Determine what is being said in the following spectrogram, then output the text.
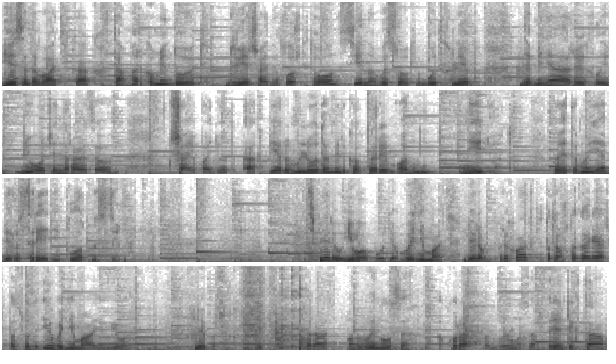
Если давать, как там рекомендуют, 2 чайных ложки, то он сильно высокий будет хлеб. Для меня рыхлый не очень нравится, он к чаю пойдет, а к первым блюдам или ко вторым он не идет. Поэтому я беру средней плотности. Теперь его будем вынимать. Берем прихватки, потому что горячая посуда, и вынимаем его, хлебушек. Раз, он вынулся. Аккуратно он вынулся, тренчик там.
